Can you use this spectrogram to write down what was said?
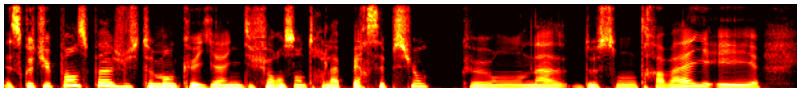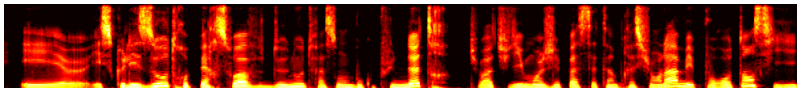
Est-ce que tu penses pas justement qu'il y a une différence entre la perception qu'on a de son travail et, et, euh, ce que les autres perçoivent de nous de façon beaucoup plus neutre. Tu vois, tu dis, moi, j'ai pas cette impression-là, mais pour autant, s'ils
